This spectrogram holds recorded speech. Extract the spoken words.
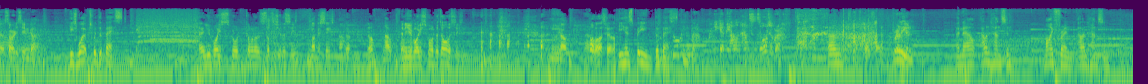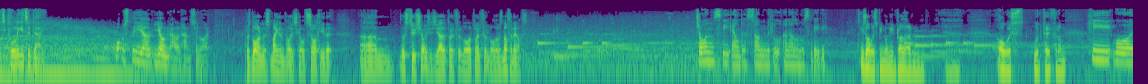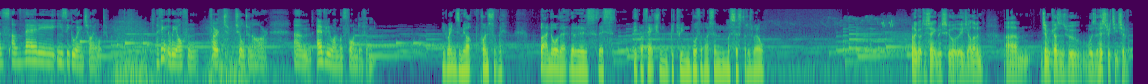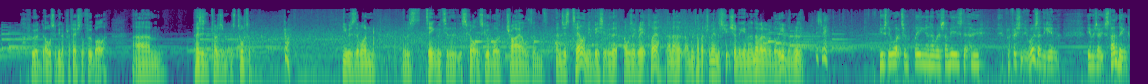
Uh, sorry to see him go. He's worked with the best. Any of you boys scored coming on as a substitute this season? Not this season, no. No? No? No. Any of you boys scored at all this season? No. Oh, well, that's fair enough. He has been the best. What are you talking about? Can you get me Alan Hansen's autograph? Um, that's quite fair. Brilliant. And now, Alan Hansen, my friend Alan Hansen, is calling it a day. What was the uh, young Alan Hansen like? I was born in this mining village called Sauchie that um, there was two choices. You either played football or played football. There was nothing else. John's the eldest, I'm the middle, and Alan was the baby. He's always been my wee brother and uh, always looked out for him. He was a very easygoing child. I think the way often third ch- children are. Um, everyone was fond of him. He winds me up constantly. But I know that there is this deep affection between both of us and my sister as well. When I got to secondary school at the age of 11, um, Jim Cousins, who was a history teacher, who had also been a professional footballer, um, his encouragement was total. Come on. He was the one that was taking me to the, the Scotland schoolboy trials and, and just telling me basically that I was a great player and I, I would have a tremendous future in the game, and I never ever believed him, really. I used to watch him playing and I was amazed at how proficient he was at the game. He was outstanding.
